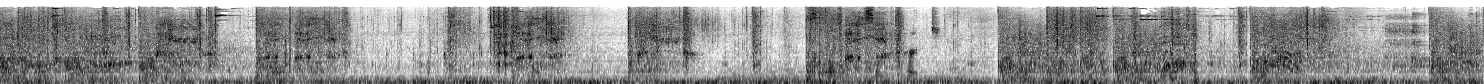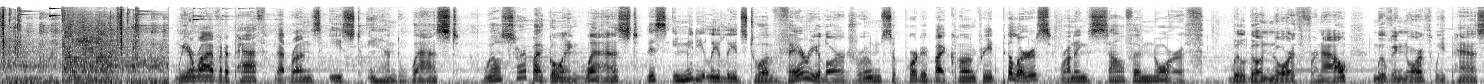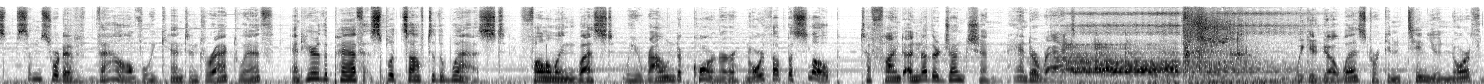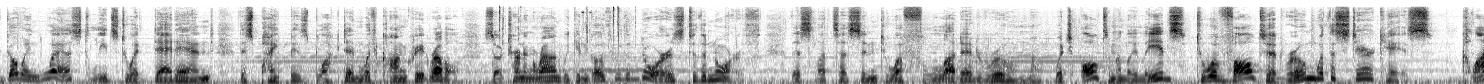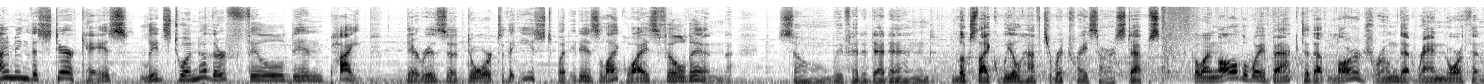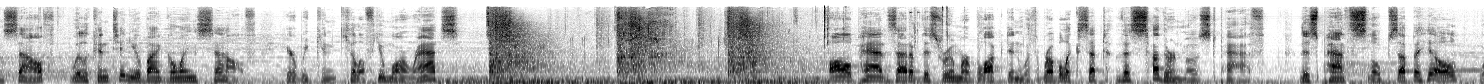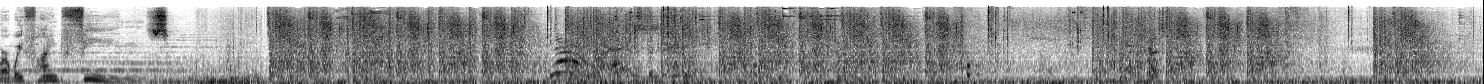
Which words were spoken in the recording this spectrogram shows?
We arrive at a path that runs east and west. We'll start by going west. This immediately leads to a very large room supported by concrete pillars running south and north. We'll go north for now. Moving north, we pass some sort of valve we can't interact with. And here the path splits off to the west. Following west, we round a corner north up a slope to find another junction and a rat. We could go west or continue north. Going west leads to a dead end. This pipe is blocked in with concrete rubble, so turning around we can go through the doors to the north. This lets us into a flooded room, which ultimately leads to a vaulted room with a staircase. Climbing the staircase leads to another filled in pipe. There is a door to the east, but it is likewise filled in. So we've hit a dead end. Looks like we'll have to retrace our steps. Going all the way back to that large room that ran north and south, we'll continue by going south. Here we can kill a few more rats. All paths out of this room are blocked in with rubble except the southernmost path. This path slopes up a hill where we find fiends.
